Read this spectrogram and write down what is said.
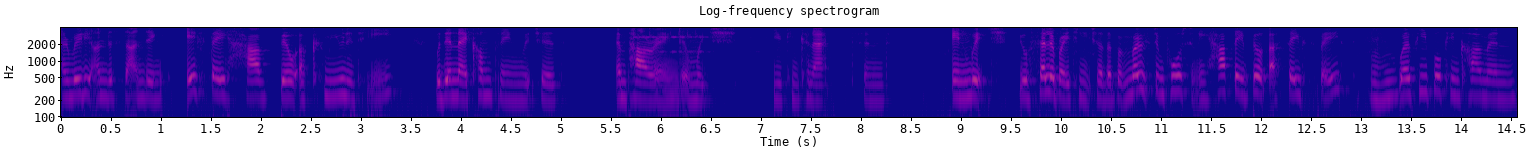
and really understanding if they have built a community within their company which is empowering and which you can connect and in which you're celebrating each other. But most importantly, have they built that safe space where people can come and,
